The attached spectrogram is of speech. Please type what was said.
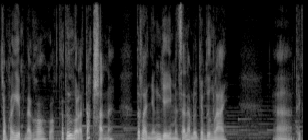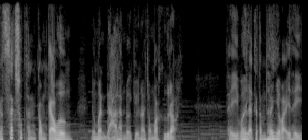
trong khởi nghiệp đã có, có cái thứ gọi là traction á tức là những gì mình sẽ làm được trong tương lai. À, thì có xác suất thành công cao hơn nếu mình đã làm được chuyện đó trong quá khứ rồi. Thì với lại cái tâm thế như vậy thì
